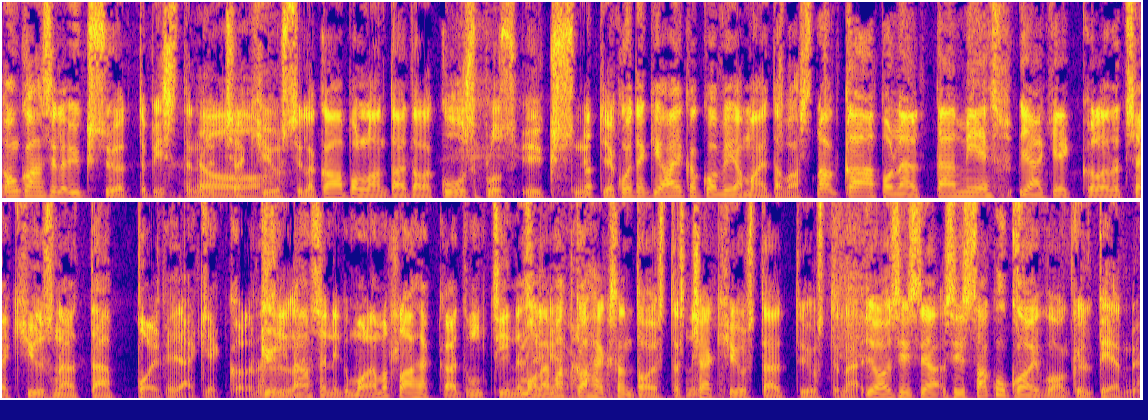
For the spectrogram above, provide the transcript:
onkohan sillä yksi syöttöpiste nyt Joo. Jack Hughesilla? Kaapolla on taitaa olla 6 plus 1 nyt. Ja kuitenkin aika kovia maita vastaan. No Kaapo näyttää mies jääkiekkoilta, Jack Hughes näyttää poika jääkiekkoilta. Kyllä. Siinä on se niin molemmat lahjakkaita, mutta siinä Molemmat se ero. 18. Jack Hughes täytti just näin. Joo, siis, ja, siis Saku Koivu on kyllä tiennyt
